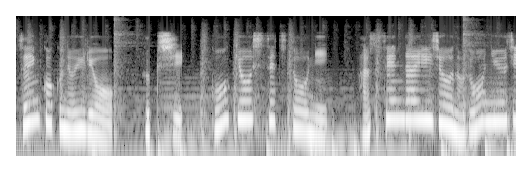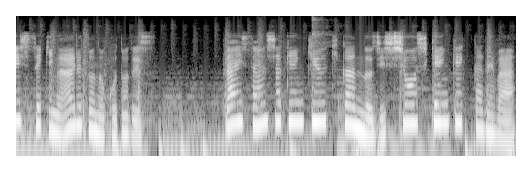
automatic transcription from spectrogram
全国の医療、福祉、公共施設等に8000台以上の導入実績があるとのことです。第三者研究機関の実証試験結果では、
